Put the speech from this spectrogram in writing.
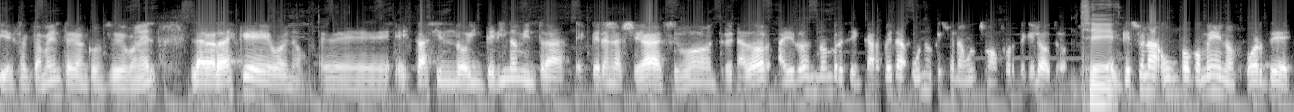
Sí, exactamente, han coincidido con él. La verdad es que, bueno, eh, está siendo interino mientras esperan la llegada de su nuevo entrenador. Hay dos nombres en carpeta, uno que suena mucho más fuerte que el otro. El que suena un poco menos fuerte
